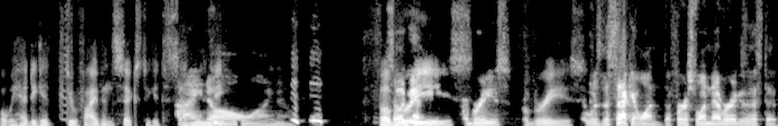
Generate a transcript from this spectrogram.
But we had to get through five and six to get to seven. I know, I know. So again, Febreze. Febreze. Febreze. It was the second one. The first one never existed.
